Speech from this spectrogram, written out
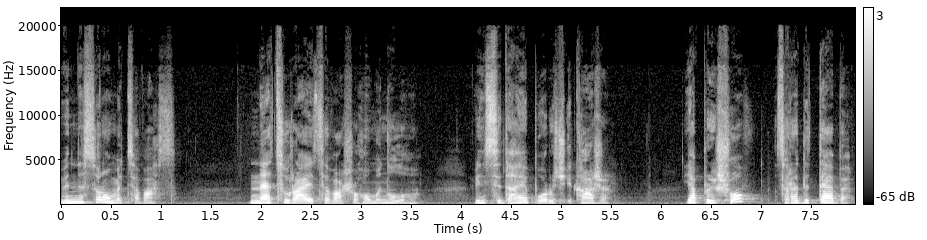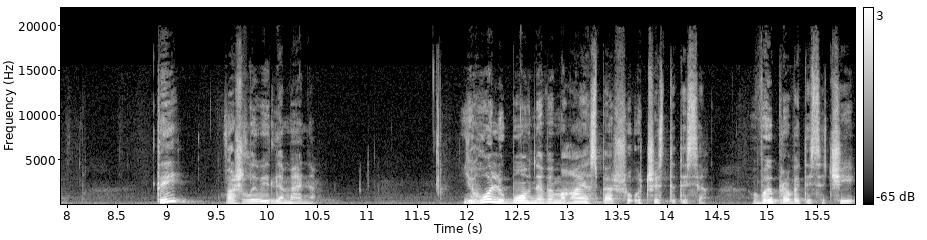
Він не соромиться вас, не цурається вашого минулого. Він сідає поруч і каже: Я прийшов заради тебе. Ти важливий для мене. Його любов не вимагає спершу очиститися, виправитися чи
